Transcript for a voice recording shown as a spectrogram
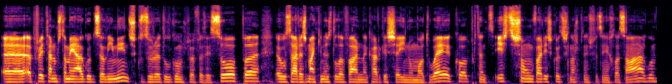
Ah, aproveitarmos também a água dos alimentos, cozura de legumes para fazer sopa, usar as máquinas de lavar na carga cheia e no modo eco. Portanto, estes são várias coisas que nós podemos fazer em relação à água.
